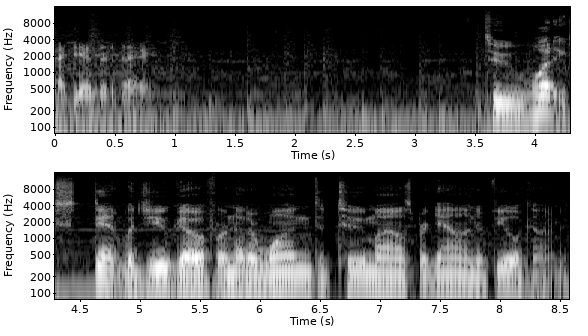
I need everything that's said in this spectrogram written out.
at the end of the day. To what extent would you go for another one to two miles per gallon in fuel economy?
